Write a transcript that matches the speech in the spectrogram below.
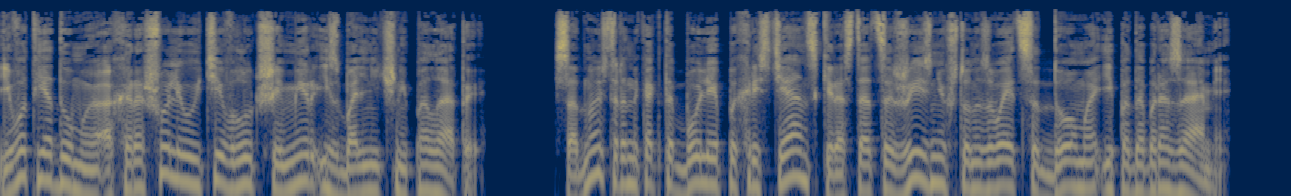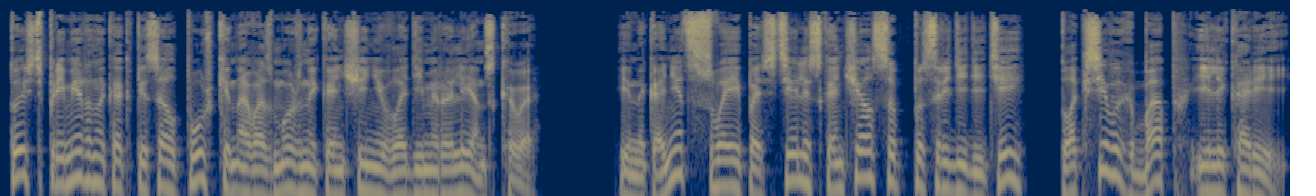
И вот я думаю, а хорошо ли уйти в лучший мир из больничной палаты? С одной стороны, как-то более по-христиански расстаться с жизнью, что называется, дома и под образами. То есть примерно как писал Пушкин о возможной кончине Владимира Ленского. И, наконец, в своей постели скончался посреди детей, плаксивых баб или корей.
